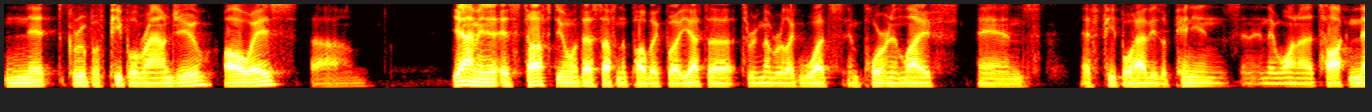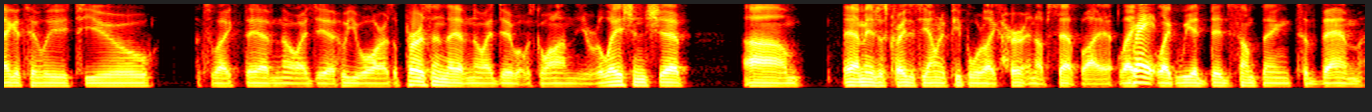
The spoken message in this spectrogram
knit group of people around you always. Um, yeah, I mean it, it's tough dealing with that stuff in the public, but you have to to remember like what's important in life, and if people have these opinions and, and they want to talk negatively to you, it's like they have no idea who you are as a person. They have no idea what was going on in your relationship. Um, I mean, it's just crazy to see how many people were like hurt and upset by it. Like, Right. like we had did something to them.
